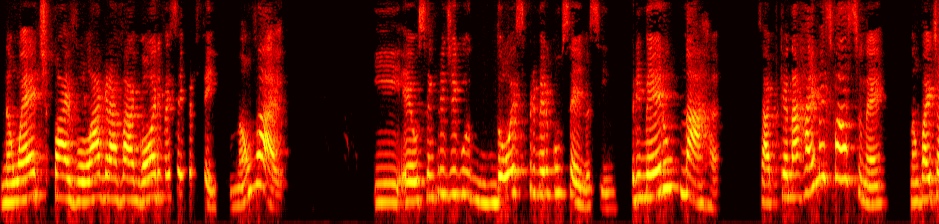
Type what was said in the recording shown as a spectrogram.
Não é tipo, ai, ah, vou lá gravar agora e vai sair perfeito. Não vai. E eu sempre digo, dou esse primeiro conselho, assim. Primeiro, narra. Sabe? Porque narrar é mais fácil, né? Não vai, te,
